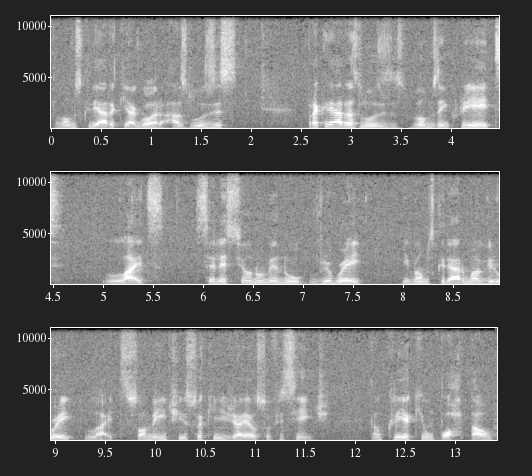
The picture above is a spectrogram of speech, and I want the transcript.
Então vamos criar aqui agora as luzes. Para criar as luzes, vamos em Create, Lights, seleciono o menu V-Ray e vamos criar uma V-Ray Light. Somente isso aqui já é o suficiente. Então cria aqui um portal,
